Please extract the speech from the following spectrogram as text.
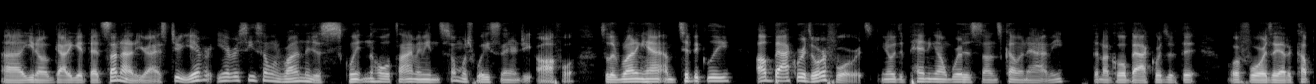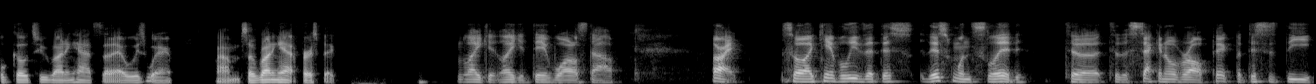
uh, you know, got to get that sun out of your eyes too. You ever you ever see someone run? They're just squinting the whole time. I mean, so much wasted energy, awful. So the running hat, I'm typically I'll backwards or forwards, you know, depending on where the sun's coming at me. Then I'll go backwards with it or forwards. I got a couple go-to running hats that I always wear. Um, so running hat first pick. Like it, like it, Dave Wottle style. All right. So I can't believe that this this one slid to to the second overall pick, but this is the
